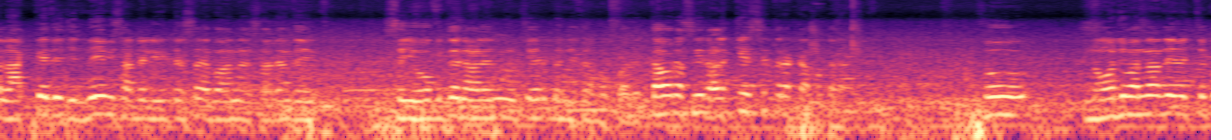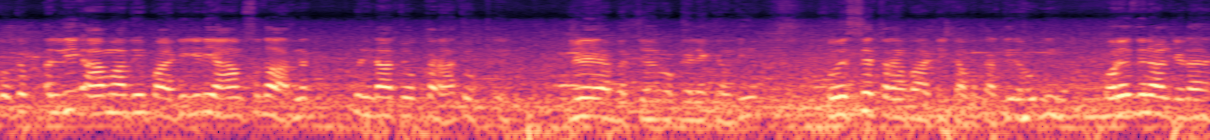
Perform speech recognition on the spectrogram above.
ਇਲਾਕੇ ਦੇ ਜਿੰਨੇ ਵੀ ਸਾਡੇ ਲੀਡਰ ਸਾਹਿਬਾਨ ਨੇ ਸਾਰਿਆਂ ਦੇ ਸਹਿਯੋਗ ਦੇ ਨਾਲ ਇਹਨੂੰ ਚੇਅਰਮੈਨ ਦਾ ਮੌਕਾ ਦਿੱਤਾ ਔਰ ਅਸੀਂ ਰਲ ਕੇ ਇਸੇ ਤਰ੍ਹਾਂ ਕੰਮ ਕਰਾਂਗੇ। ਸੋ ਨੌਜਵਾਨਾਂ ਦੇ ਵਿੱਚ ਕਿਉਂਕਿ ਅੱਲੀ ਆਮ ਆਦਮੀ ਪਾਰਟੀ ਜਿਹੜੀ ਆਮ ਸਧਾਰਨ ਪਿੰਡਾਂ ਚੋਂ, ਘਰਾਂ ਚੋਂ ਜਿਹੜੇ ਆ ਬੱਚਿਆਂ ਨੂੰ ਅੱਗੇ ਲੈ ਕੇ ਆਉਂਦੀ ਹੈ, ਸੋ ਇਸੇ ਤਰ੍ਹਾਂ ਪਾਰਟੀ ਕੰਮ ਕਰਦੀ ਰਹੂਗੀ ਔਰ ਇਹਦੇ ਨਾਲ ਜਿਹੜਾ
